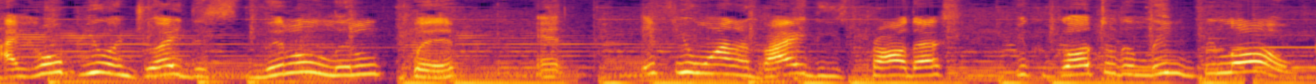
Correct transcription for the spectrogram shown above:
I hope you enjoyed this little little clip and if you want to buy these products, you could go to the link below.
